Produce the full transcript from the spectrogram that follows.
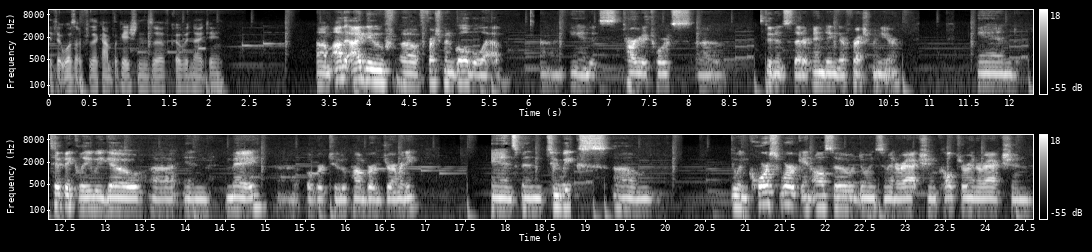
if it wasn't for the complications of COVID 19? Um, I do uh, Freshman Global Lab, uh, and it's targeted towards uh, students that are ending their freshman year. And typically we go uh, in May uh, over to Hamburg, Germany, and spend two weeks um, doing coursework and also doing some interaction, culture interaction.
